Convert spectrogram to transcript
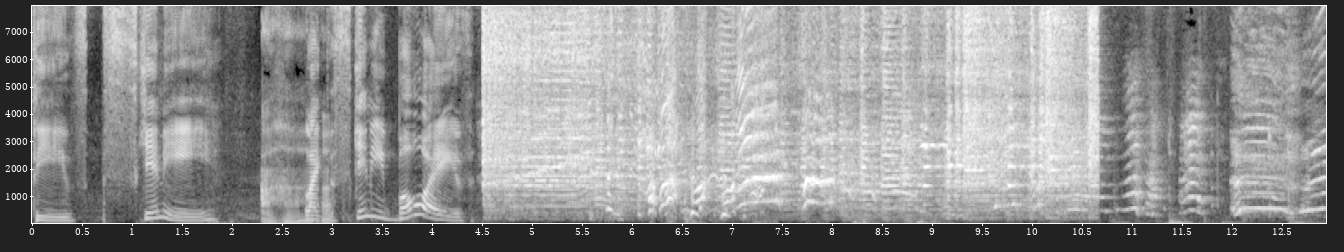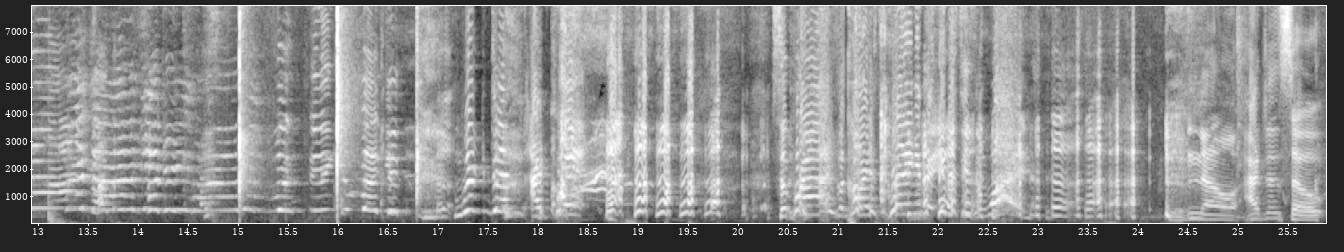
these skinny, Uh-huh, like uh-huh. skinny boys. We're done. I quit. Surprise! The car is quitting at the end of season one. No, I just so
